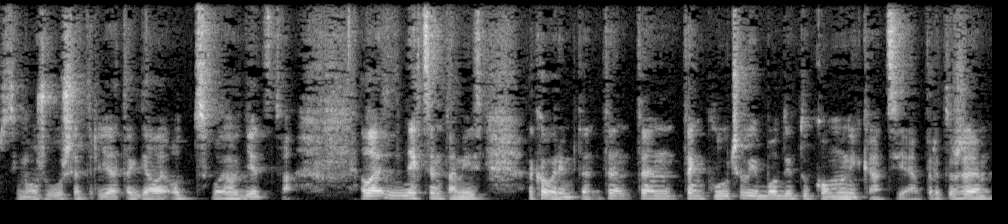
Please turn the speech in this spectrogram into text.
si môžu ušetriť a tak ďalej od svojho detstva. Ale nechcem tam ísť. Ako hovorím, ten, ten, ten, ten kľúčový bod je tu komunikácia, pretože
